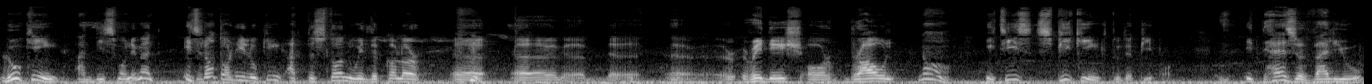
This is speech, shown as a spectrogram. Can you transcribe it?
looking at this monument, it's not only looking at the stone with the color Uh, uh, uh, reddish or brown. No, it is speaking to the people. It has a value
